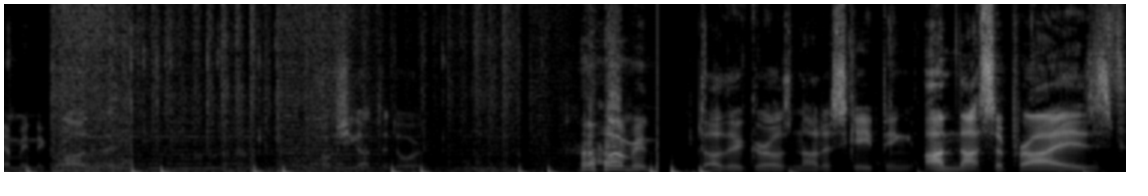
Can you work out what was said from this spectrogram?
I'm in the closet. Oh, she got the door. I'm in. The other girl's not escaping. I'm not surprised.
